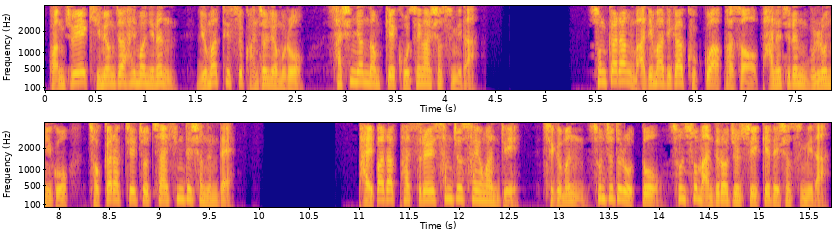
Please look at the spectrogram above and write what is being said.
광주의 김영자 할머니는 류마티스 관절염으로 40년 넘게 고생하셨습니다. 손가락 마디마디가 굽고 아파서 바느질은 물론이고 젓가락질조차 힘드셨는데 발바닥 파스를 3주 사용한 뒤 지금은 손주들 옷도 손수 만들어줄 수 있게 되셨습니다.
